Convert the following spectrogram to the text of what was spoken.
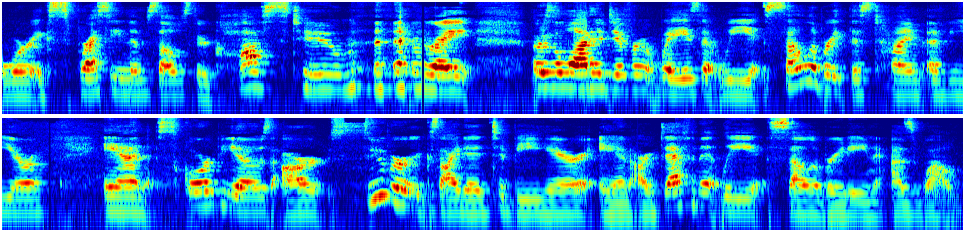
or expressing themselves through costume, right? There's a lot of different ways that we celebrate this time of year. And Scorpios are super excited to be here and are definitely celebrating as well.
